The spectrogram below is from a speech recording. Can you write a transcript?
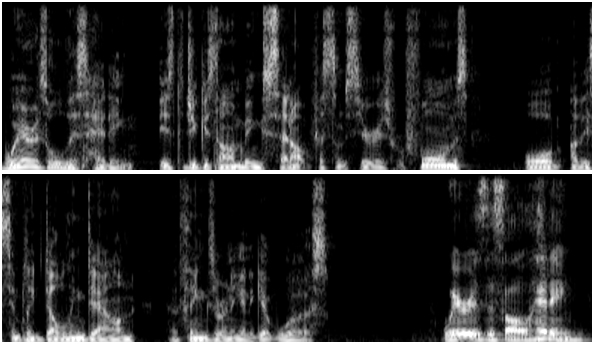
where is all this heading? Is Tajikistan being set up for some serious reforms, or are they simply doubling down and things are only going to get worse? Where is this all heading?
